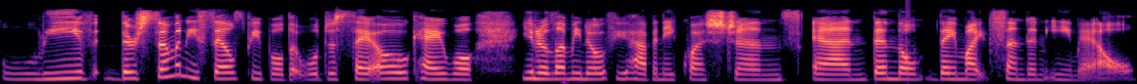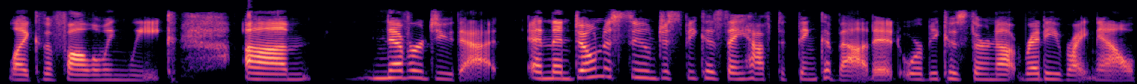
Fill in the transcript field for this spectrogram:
leave. There's so many salespeople that will just say, "Oh, okay, well, you know, let me know if you have any questions," and then they'll they might send an email like the following week. Um, never do that. And then don't assume just because they have to think about it or because they're not ready right now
